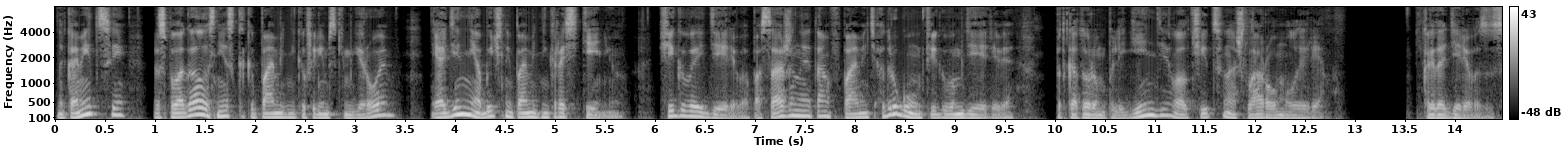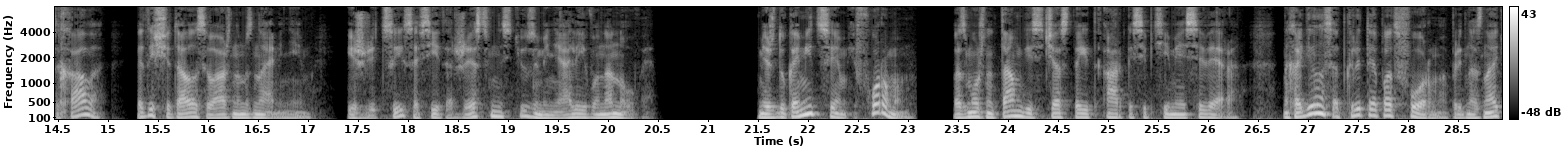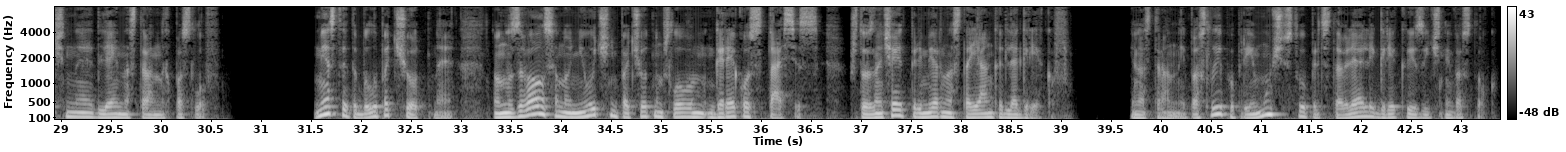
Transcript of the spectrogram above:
На Комиции располагалось несколько памятников римским героям и один необычный памятник растению – фиговое дерево, посаженное там в память о другом фиговом дереве, под которым, по легенде, волчица нашла Ромула и Рема. Когда дерево засыхало, это считалось важным знамением, и жрецы со всей торжественностью заменяли его на новое. Между Комицием и форумом, возможно там, где сейчас стоит арка Септимия Севера, находилась открытая платформа, предназначенная для иностранных послов. Место это было почетное, но называлось оно не очень почетным словом «грекостасис», что означает примерно «стоянка для греков». Иностранные послы по преимуществу представляли грекоязычный Восток.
